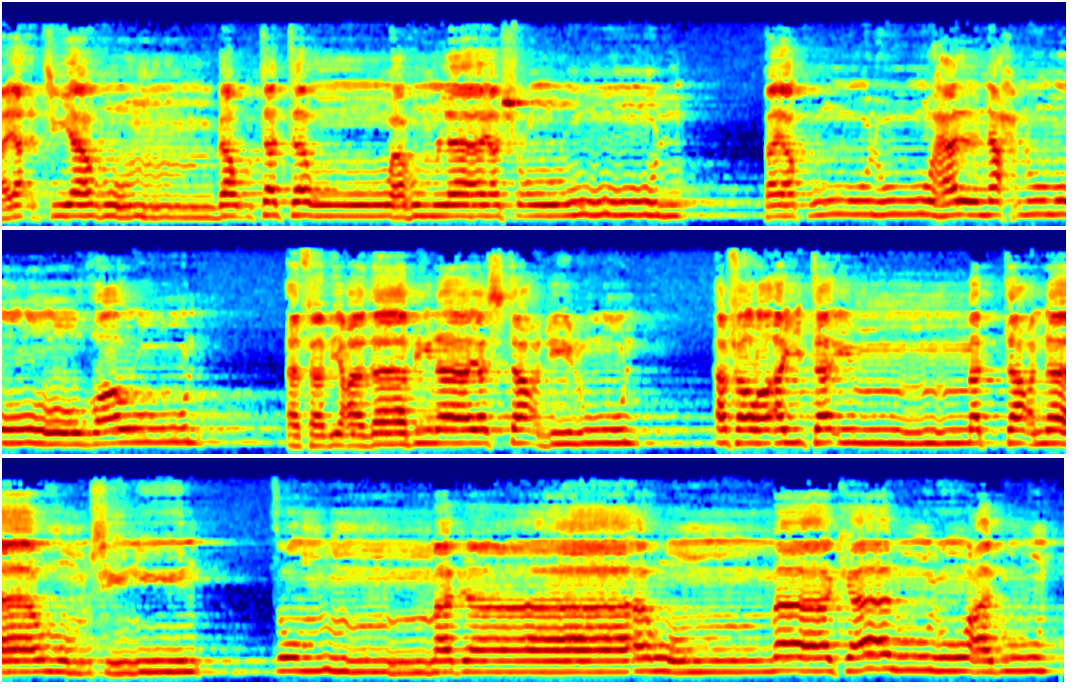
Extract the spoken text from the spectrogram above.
فيأتيهم بغتة وهم لا يشعرون فيقولوا هل نحن منظرون أفبعذابنا يستعجلون أفرأيت إن متعناهم سنين ثم جاءهم ما كانوا يوعدون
